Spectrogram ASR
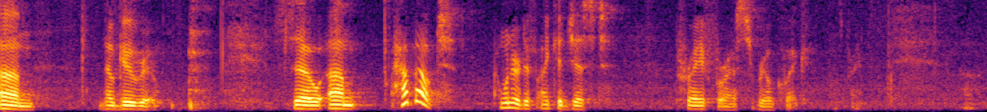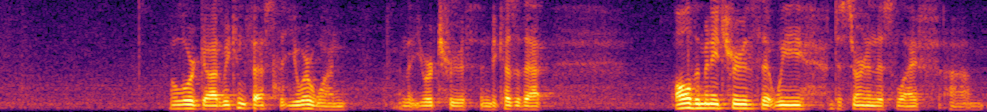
Um, no guru. So, um, how about? I wondered if I could just pray for us real quick. Let's pray. Oh Lord God, we confess that you are one and that you are truth, and because of that, all the many truths that we discern in this life um,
